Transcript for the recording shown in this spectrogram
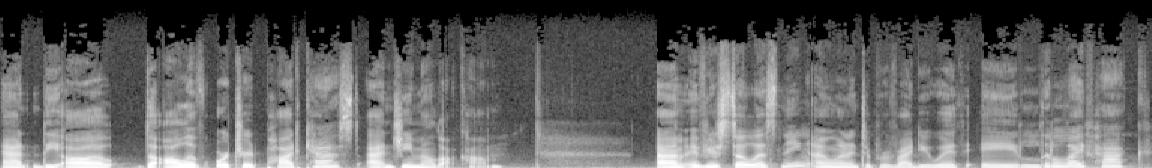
at the, the Olive Orchard Podcast at gmail.com. Um, if you're still listening, I wanted to provide you with a little life hack,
